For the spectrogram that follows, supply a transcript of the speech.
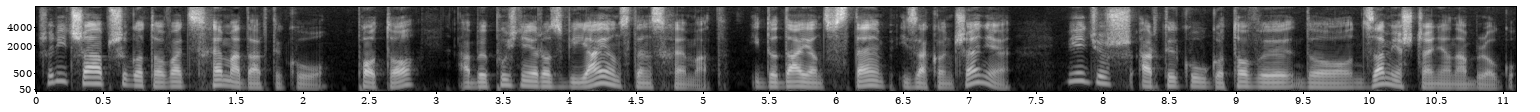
Czyli trzeba przygotować schemat artykułu po to, aby później rozwijając ten schemat i dodając wstęp i zakończenie, mieć już artykuł gotowy do zamieszczenia na blogu.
